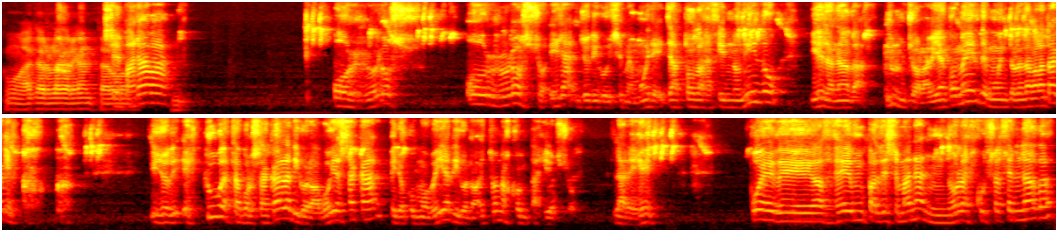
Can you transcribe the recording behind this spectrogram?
Como ácaro la garganta. Se o- paraba. Mm. Horroroso, horroroso. Era, yo digo, y se me muere, ya todas haciendo nido, y era nada. Yo la voy a comer, de momento le daba el ataque. Y yo estuve hasta por sacarla, digo, la voy a sacar, pero como veía, digo, no, esto no es contagioso. La dejé. Pues de hace un par de semanas no la escucho hacer nada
